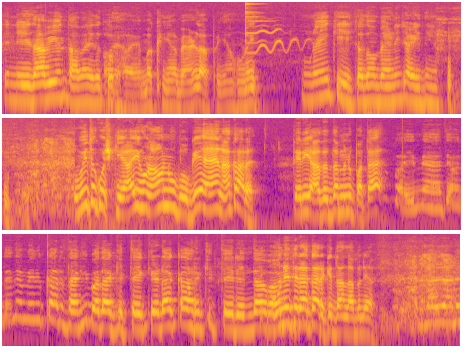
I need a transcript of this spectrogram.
ਤੇ ਨੇਜ਼ਾ ਵੀ ਹੁੰਦਾ ਵਾ ਇਹਦੇ ਕੋਲ। ਹਾਏ ਮੱਖੀਆਂ ਬਹਿਣ ਲੱਗ ਪਈਆਂ ਹੁਣੇ। ਹੁਣੇ ਕੀ ਕਦੋਂ ਬਹਿਣੀ ਚਾਹੀਦੀਆਂ? ਉਹ ਵੀ ਤਾਂ ਕੁਝ ਕਿਹਾ ਹੀ ਹੋਣਾ ਉਹਨੂੰ ਗੋਗੇ ਐ ਨਾ ਕਰ। ਤੇਰੀ ਆਦਤ ਦਾ ਮੈਨੂੰ ਪਤਾ। ਹੈ ਭਾਈ ਮੈਂ ਤੇ ਆਉਂਦੇ ਨਾ ਮੈਨੂੰ ਘਰ ਦਾ ਨਹੀਂ ਪਤਾ ਕਿੱਥੇ ਕਿਹੜਾ ਘਰ ਕਿੱਥੇ ਰਹਿੰਦਾ ਵਾ। ਉਹਨੇ ਤੇਰਾ ਘਰ ਕਿੱਦਾਂ ਲੱਭ ਲਿਆ? ਨਾ ਜਾਣੇ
